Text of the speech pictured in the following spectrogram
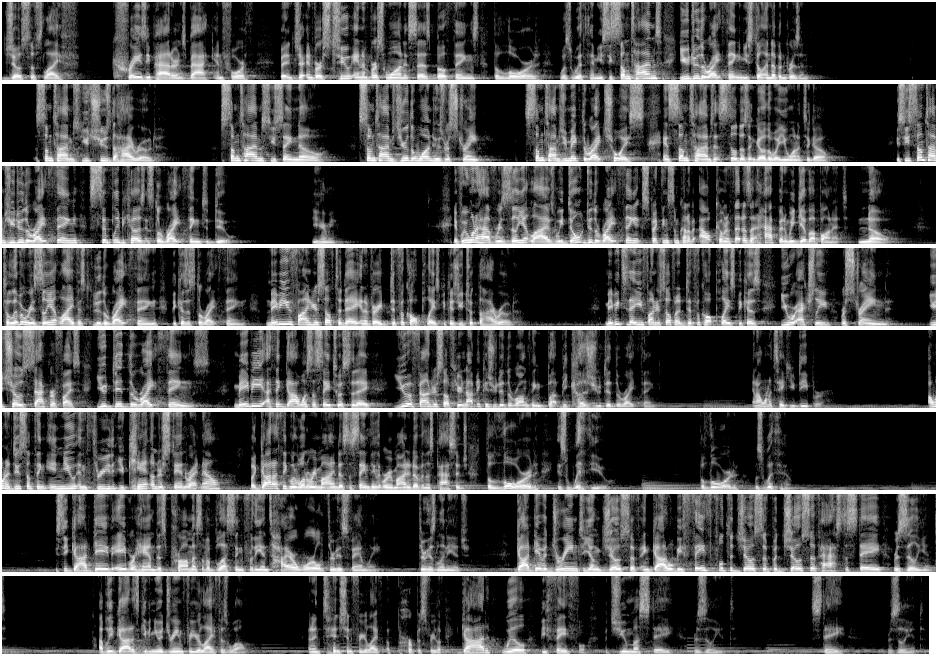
Joseph's life, crazy patterns back and forth. But in, in, verse 2 and in verse 1, it says both things the Lord was with him. You see, sometimes you do the right thing and you still end up in prison. Sometimes you choose the high road. Sometimes you say no. Sometimes you're the one who's restrained. Sometimes you make the right choice, and sometimes it still doesn't go the way you want it to go. You see, sometimes you do the right thing simply because it's the right thing to do. Do you hear me? If we want to have resilient lives, we don't do the right thing expecting some kind of outcome. And if that doesn't happen, we give up on it. No. To live a resilient life is to do the right thing because it's the right thing. Maybe you find yourself today in a very difficult place because you took the high road. Maybe today you find yourself in a difficult place because you were actually restrained. You chose sacrifice. You did the right things. Maybe I think God wants to say to us today, you have found yourself here not because you did the wrong thing, but because you did the right thing. And I want to take you deeper. I want to do something in you and through you that you can't understand right now. But God, I think, would want to remind us the same thing that we're reminded of in this passage the Lord is with you the Lord was with him. You see, God gave Abraham this promise of a blessing for the entire world through his family, through his lineage. God gave a dream to young Joseph, and God will be faithful to Joseph, but Joseph has to stay resilient. I believe God has given you a dream for your life as well, an intention for your life, a purpose for your life. God will be faithful, but you must stay resilient. Stay resilient.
